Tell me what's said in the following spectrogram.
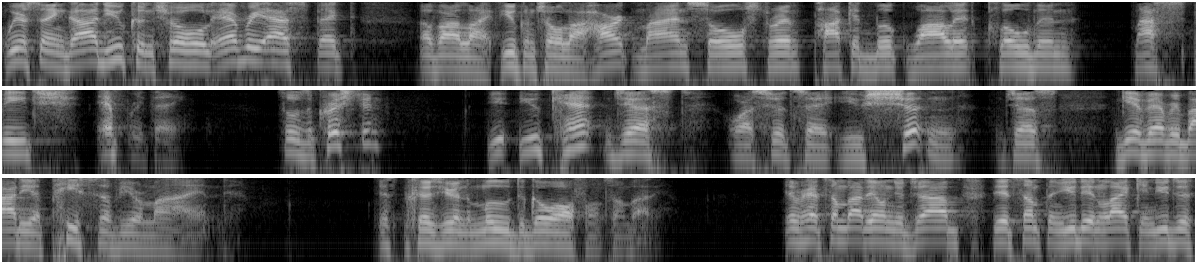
we are saying, God, you control every aspect of our life. You control our heart, mind, soul, strength, pocketbook, wallet, clothing, my speech, everything. So as a Christian, you, you can't just, or I should say, you shouldn't just give everybody a piece of your mind just because you're in the mood to go off on somebody. You ever had somebody on your job did something you didn't like and you just,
